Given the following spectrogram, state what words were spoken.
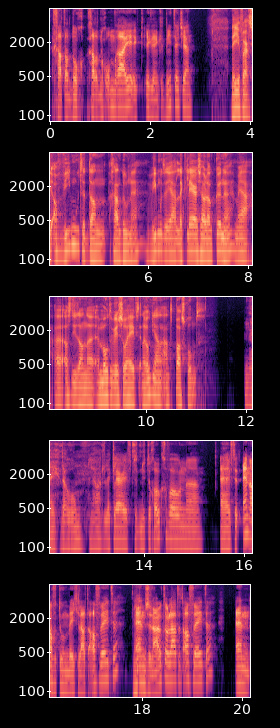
gaat, dat nog, gaat dat nog omdraaien? Ik, ik denk het niet, Etienne. Nee, je vraagt je af wie moet het dan gaan doen, hè? Wie moet het, ja, Leclerc zou dan kunnen, maar ja, uh, als die dan uh, een motorwissel heeft en er ook niet aan, aan te pas komt. Nee, daarom. Ja, Leclerc heeft het nu toch ook gewoon, uh, hij heeft het en af en toe een beetje laten afweten ja. en zijn auto laat het afweten. En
